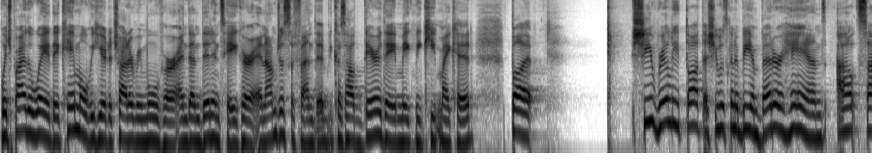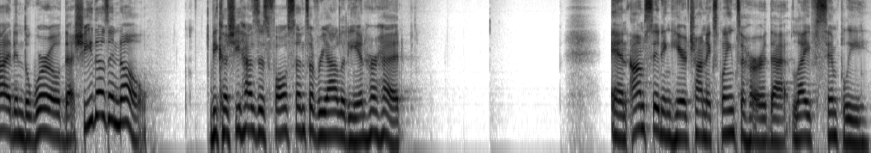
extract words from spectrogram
which by the way, they came over here to try to remove her and then didn't take her. And I'm just offended because how dare they make me keep my kid? But she really thought that she was going to be in better hands outside in the world that she doesn't know because she has this false sense of reality in her head. And I'm sitting here trying to explain to her that life simply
